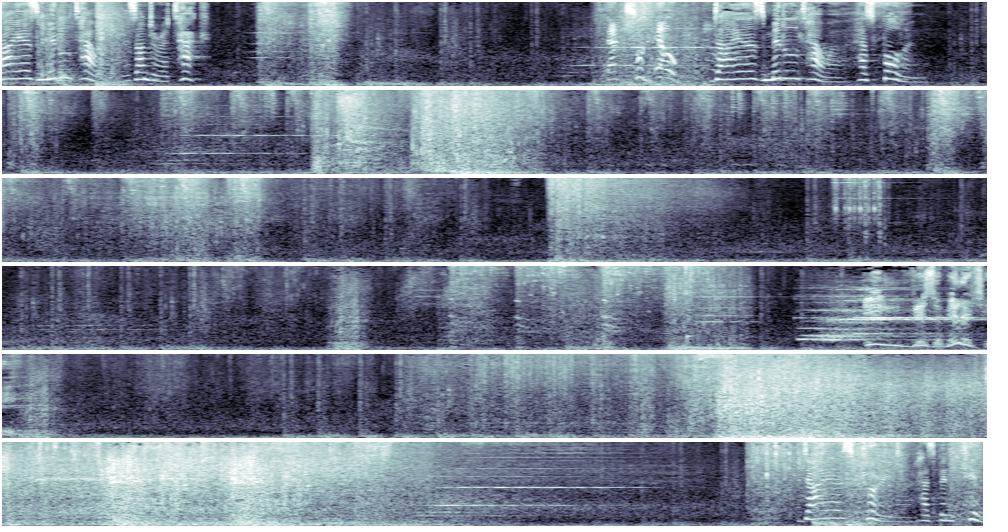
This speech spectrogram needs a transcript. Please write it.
Dire's middle tower is under attack. That should help. Dire's middle tower has fallen. Invisibility. Dire's courier has been killed.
